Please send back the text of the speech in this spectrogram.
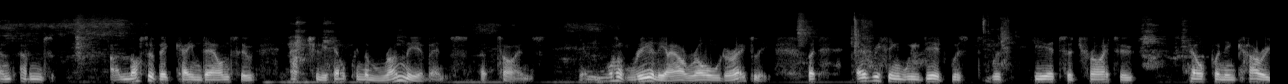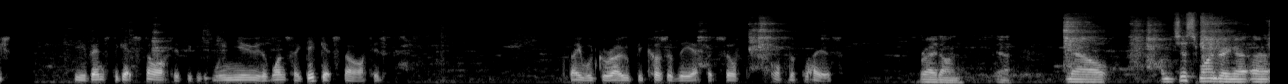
and and a lot of it came down to actually helping them run the events at times. It mm. wasn't really our role directly, but everything we did was was geared to try to help and encourage the events to get started because we knew that once they did get started, they would grow because of the efforts of, of the players. Right on. Yeah. Now, I'm just wondering uh,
